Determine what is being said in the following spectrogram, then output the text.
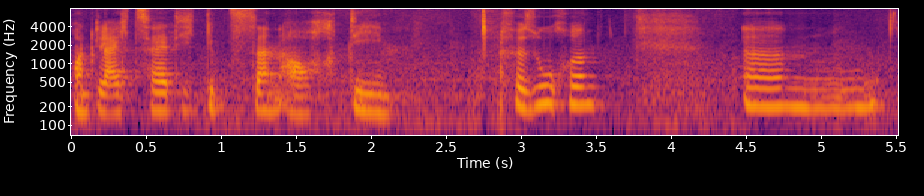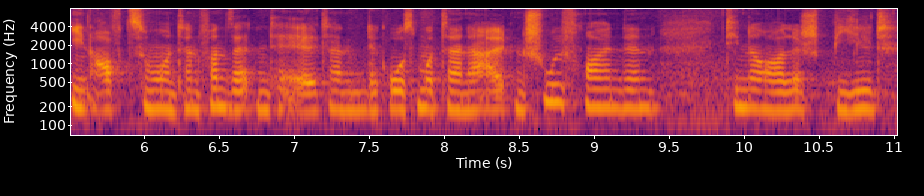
Und gleichzeitig gibt es dann auch die Versuche, ähm, ihn aufzumuntern von Seiten der Eltern, der Großmutter, einer alten Schulfreundin, die eine Rolle spielt.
